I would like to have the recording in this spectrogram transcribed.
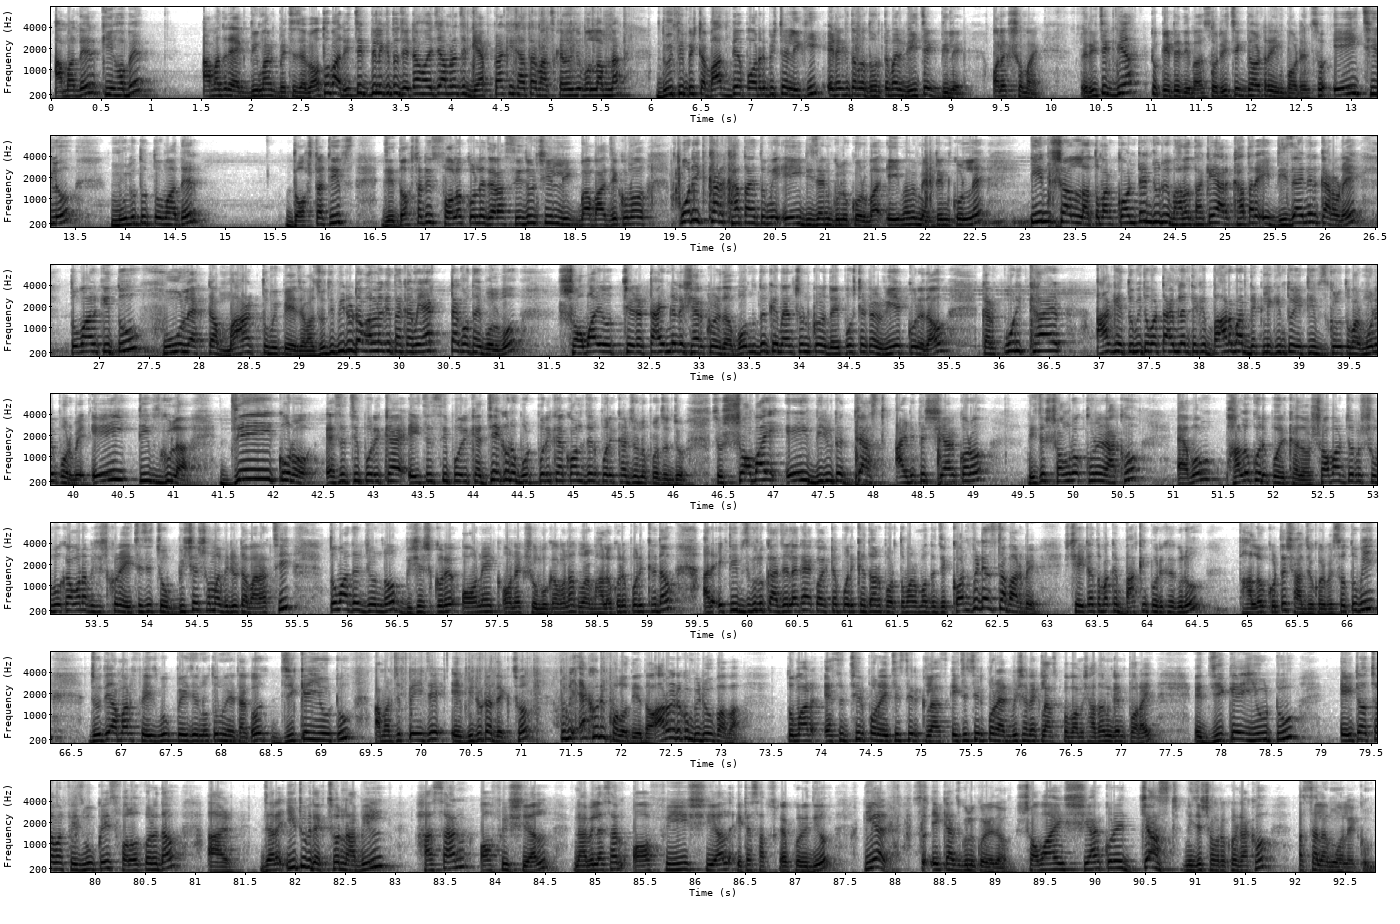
আমাদের কি হবে? আমাদের এক, দুই মার্ক বেঁচে যাবে। অথবা রিচেক দিলে কিন্তু যেটা হয় যে আমরা যে গ্যাপ রাখি খাতার মাঝখানে, ওই যে বললাম না, দুই, তিন পৃষ্ঠা বাদ দিয়ে পরের পৃষ্ঠা লিখি, এটা কিন্তু আমরা ধরতে পারি রিচেক দিলে অনেক সময়। রিচেক দিয়া একটু কেটে দিবা। সো রিচেক দেওয়াটা ইম্পর্টেন্ট সো এই ছিল মূলত তোমাদের দশটা টিপস যে দশটা টিপস ফলো করলে যারা সৃজনশীল লিখবা বা যে কোনো পরীক্ষার খাতায় তুমি এই ডিজাইনগুলো করবা, এইভাবে মেনটেন করলে ইনশাল্লাহ তোমার কন্টেন্ট যদি ভালো থাকে আর খাতার এই ডিজাইনের কারণে তোমার কিন্তু ফুল একটা মার্ক তুমি পেয়ে যাবা। যদি ভিডিওটা ভালো লাগে তাকে আমি একটা কথাই বলব সবাই হচ্ছে এটা টাইমলাইনে শেয়ার করে দাও, বন্ধুদেরকে মেনশন করে দাও, এই পোস্টে একটা রিয়েক্ট করে দাও, কারণ পরীক্ষার আগে তুমি তোমার টাইমলাইন থেকে বারবার দেখলে কিন্তু এই টিপসগুলো তোমার মনে পড়বে। এই টিপসগুলো যে কোনো এসএসসি পরীক্ষা এইচএসসি পরীক্ষা যে কোনো বোর্ড পরীক্ষা কলেজের পরীক্ষার জন্য প্রযোজ্য। সো সবাই এই ভিডিওটা জাস্ট আইডিতে শেয়ার করো, নিজের সংরক্ষণে রাখো এবং ভালো করে পরীক্ষা দাও। সবার জন্য শুভকামনা, বিশেষ করে এইচএসি চব্বিশের সময় ভিডিওটা বানাচ্ছি। তোমাদের জন্য বিশেষ করে অনেক অনেক শুভকামনা। তোমার ভালো করে পরীক্ষা দাও। আর এই টিপসগুলো কাজে লাগায় কয়েকটা পরীক্ষা দেওয়ার পর তোমার মধ্যে যে কনফিডেন্সটা বাড়বে, সেইটা তোমাকে বাকি পরীক্ষাগুলো ভালো করতে সাহায্য করবে। সো তুমি যদি আমার ফেসবুক পেজে নতুন হয়ে থাকো জিকে ইউটিউব আমার যে পেজে এই ভিডিওটা দেখছ, তুমি এখনই ফলো দিয়ে দাও। আরও এরকম ভিডিও পাবা। তোমার এসএসসির পর এইচএসসির ক্লাস এইচএসসির পর অ্যাডমিশনের ক্লাস পাবো, আমি সাধারণ জ্ঞান পড়াই। জিকে ইউটিউব এইটা হচ্ছে আমার ফেসবুক পেজ ফলো করে দাও। আর যারা ইউটিউবে দেখছ, নাবিল হাসান অফিসিয়াল নাবিল হাসান অফিসিয়াল এটা সাবস্ক্রাইব করে দিও। ক্লিয়ার সো এই কাজগুলো করে দাও। সবাই শেয়ার করে জাস্ট নিজের সংরক্ষণ রাখো। আসসালামু আলাইকুম।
